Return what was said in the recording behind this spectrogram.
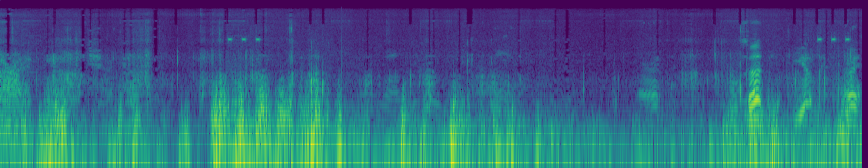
Alright. That's it? Yep. All right.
